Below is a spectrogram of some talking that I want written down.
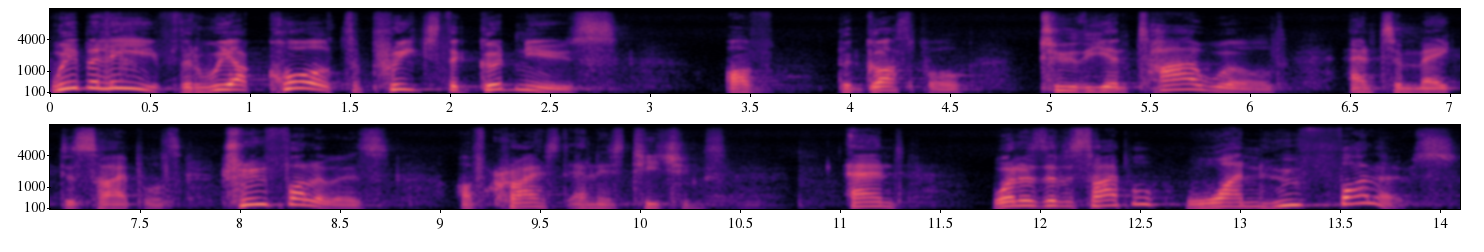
We believe that we are called to preach the good news of the gospel to the entire world and to make disciples, true followers of Christ and his teachings. And what is a disciple? One who follows.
